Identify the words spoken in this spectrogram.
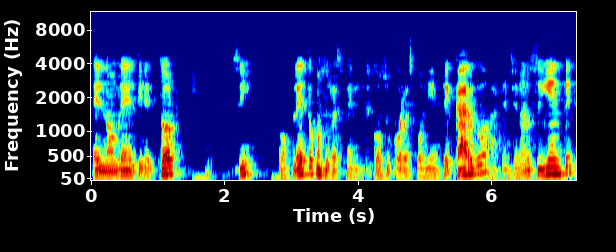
El nombre del director, ¿sí? Completo con su, con su correspondiente cargo, atención a lo siguiente,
